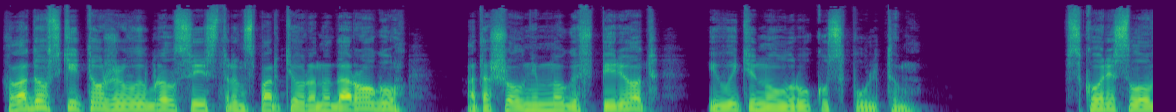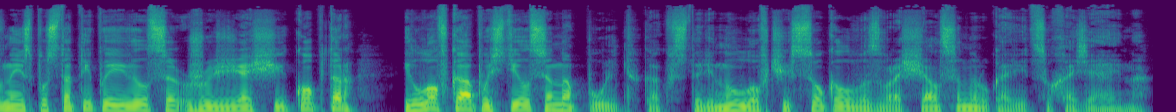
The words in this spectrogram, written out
Холодовский тоже выбрался из транспортера на дорогу, отошел немного вперед и вытянул руку с пультом. Вскоре, словно из пустоты, появился жужжащий коптер и ловко опустился на пульт, как в старину ловчий сокол возвращался на рукавицу хозяина.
